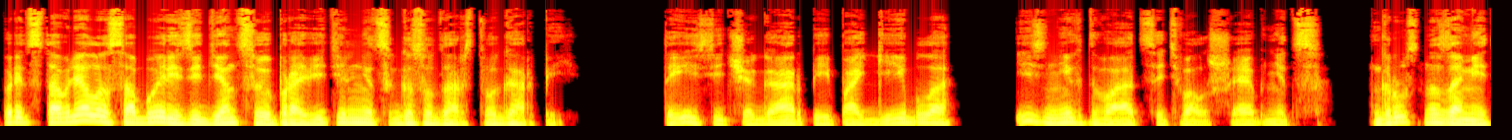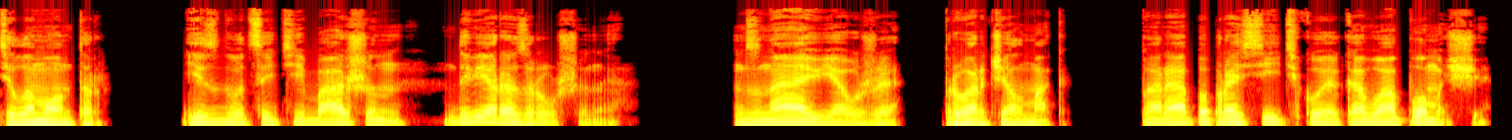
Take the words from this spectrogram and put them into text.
представляла собой резиденцию правительниц государства Гарпий. Тысяча Гарпий погибло, из них двадцать волшебниц, грустно заметила Монтер. Из двадцати башен две разрушены. «Знаю я уже», — проворчал маг. «Пора попросить кое-кого о помощи».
